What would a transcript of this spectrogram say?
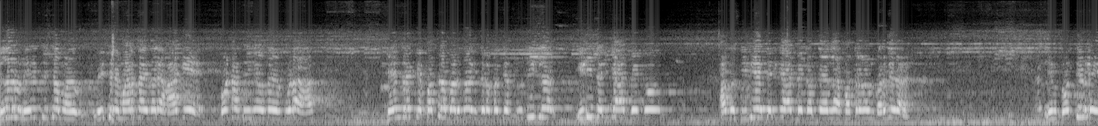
ಎಲ್ಲರೂ ನಿರೀಕ್ಷಿತ ವೀಕ್ಷಣೆ ಮಾಡ್ತಾ ಇದ್ದಾರೆ. ಹಾಗೆ ಕೋಟಾ ಶ್ರೀನಿವಾಸ ಕೂಡ ಕೇಂದ್ರಕ್ಕೆ ಪತ್ರ ಬರೆದು ಇದರ ಬಗ್ಗೆ ಸುದೀರ್ಘ ಇಡಿ ತನಿಖೆ ಆಗ್ಬೇಕು ಹಾಗೂ ಸಿಬಿಐ ತನಿಖೆ ಆಗ್ಬೇಕಂತ ಎಲ್ಲ ಪತ್ರಗಳನ್ನು ಬರೆದಿದ್ದಾರೆ. ನಿಮ್ಗೆ ಗೊತ್ತಿರಲಿ,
